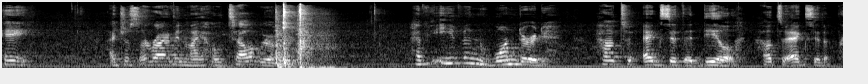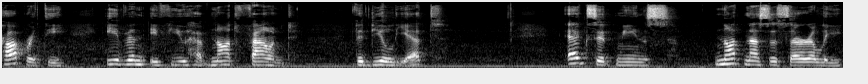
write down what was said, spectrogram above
Hey, I just arrived in my hotel room. Have you even wondered how to exit a deal, how to exit a property, even if you have not found the deal yet? Exit means not necessarily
